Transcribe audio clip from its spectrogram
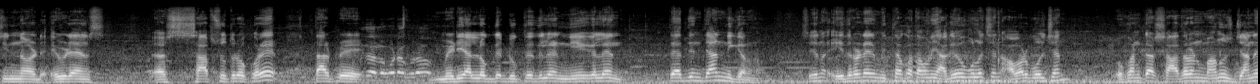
চিহ্ন এভিডেন্স সাফ সুতরো করে তারপরে মিডিয়ার লোকদের ঢুকতে দিলেন নিয়ে গেলেন। তো একদিন যাননি কেন? সেজন্য এই ধরনের মিথ্যা কথা উনি আগেও বলেছেন আবার বলছেন। ওখানকার সাধারণ মানুষ জানে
